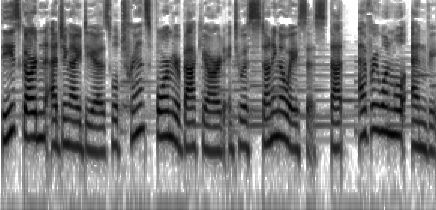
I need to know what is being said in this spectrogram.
These garden edging ideas will transform your backyard into a stunning oasis that everyone will envy.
